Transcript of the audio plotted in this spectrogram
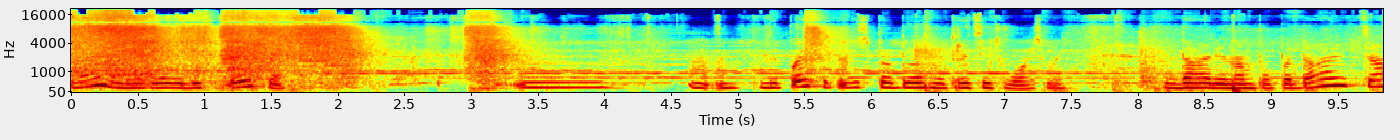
глянемо, можливо, десь пише. Не пише, то десь приблизно 38. Далі нам попадаються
